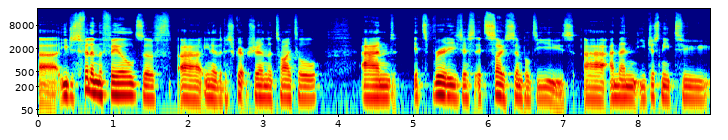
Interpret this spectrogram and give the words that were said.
uh, you just fill in the fields of uh, you know the description, the title, and it's really just it's so simple to use. Uh, and then you just need to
